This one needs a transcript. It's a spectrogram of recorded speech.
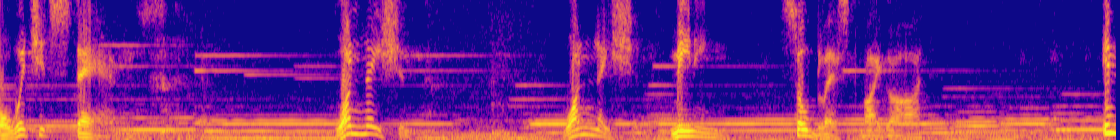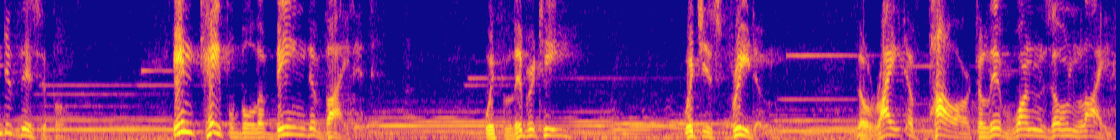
for which it stands. One nation, one nation, meaning so blessed by God, indivisible, incapable of being divided, with liberty, which is freedom, the right of power to live one's own life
